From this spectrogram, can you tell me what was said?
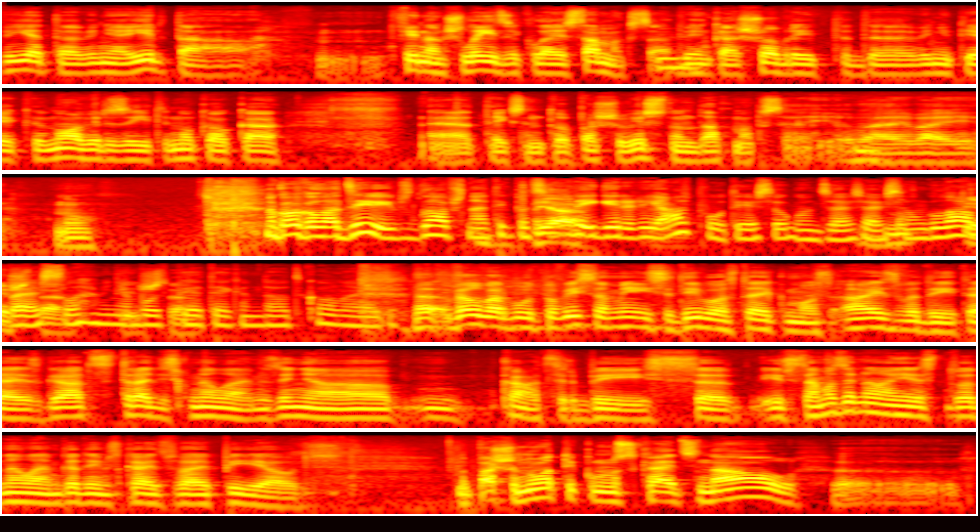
vieta, ir tā finanšu līdzekļi, lai samaksātu. Mm. Vienkārši šobrīd viņi tiek novirzīti nu, kaut kā teiksim, to pašu virsstundu apmaksai vai, vai nu, Nu, Galu galā dzīvības glābšanai tikpat Jā. svarīgi ir arī atpūties ugunsdzēsējs nu, un glābējs, lai viņam būtu pietiekami daudz kolēģi. Vēl varbūt pavisam īsi divos teikumos aizvadītais gads traģisku nelaimu ziņā, kāds ir bijis, ir samazinājies to nelaimu gadījumu skaits vai pieaudzis? Nu, paša notikumu skaits nav. Uh,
